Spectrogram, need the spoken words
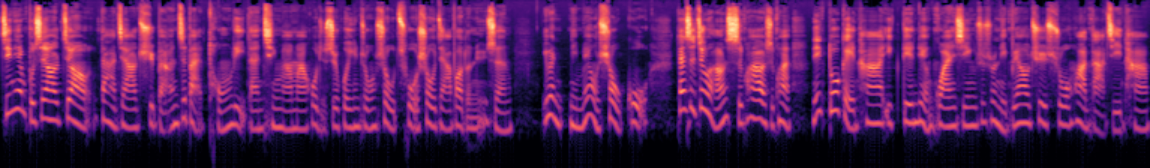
今天不是要叫大家去百分之百同理单亲妈妈，或者是婚姻中受挫、受家暴的女生，因为你没有受过。但是就好像十块二十块，你多给她一点点关心，就是说你不要去说话打击她。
